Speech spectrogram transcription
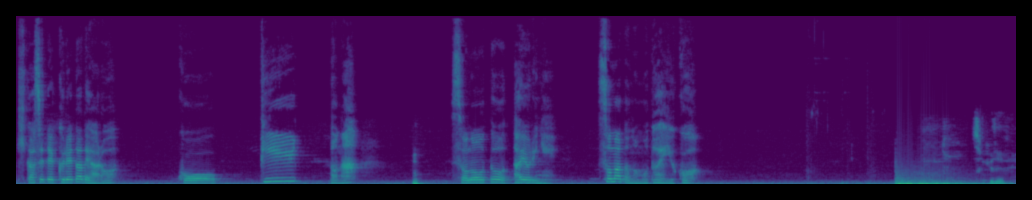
聞かせてくれたであろ。うこうピーッとな。その音を頼りにそなたのもとへ行こう。Secretive.「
